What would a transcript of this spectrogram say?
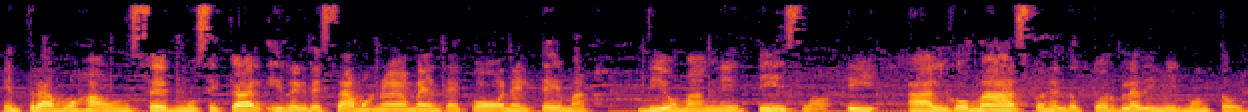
Entramos a un set musical y regresamos nuevamente con el tema biomagnetismo y algo más con el doctor Vladimir Montoya.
